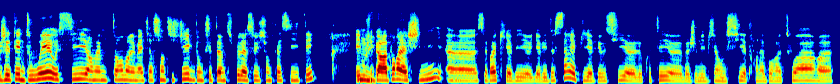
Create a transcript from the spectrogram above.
j'étais douée aussi en même temps dans les matières scientifiques, donc c'était un petit peu la solution de facilité. Et puis, par rapport à la chimie, euh, c'est vrai qu'il y avait, il y avait de ça. Et puis, il y avait aussi euh, le côté, bah, j'aimais bien aussi être en laboratoire,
